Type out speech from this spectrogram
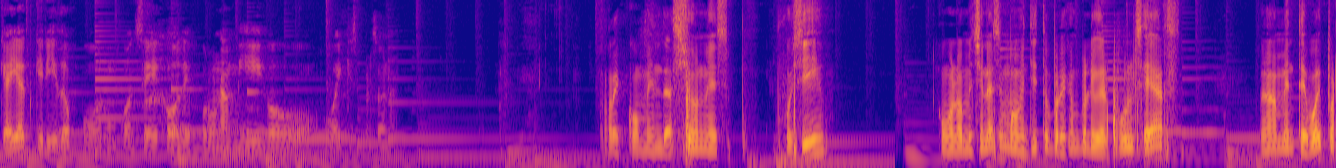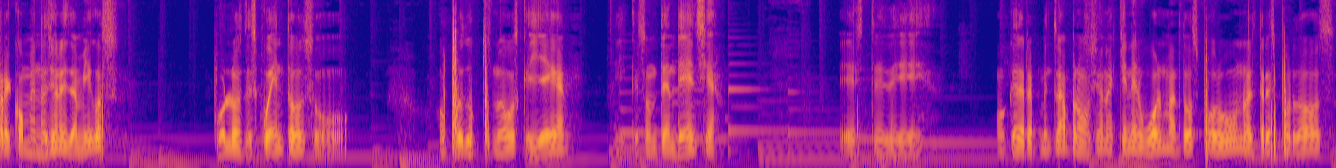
que haya adquirido por un consejo, de por un amigo o, X persona? Recomendaciones, pues sí, como lo mencioné hace un momentito, por ejemplo, Liverpool, Sears. Nuevamente voy por recomendaciones de amigos, por los descuentos o, o productos nuevos que llegan y que son tendencia. Este de o que de repente una promoción aquí en el Walmart 2x1, el 3x2,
